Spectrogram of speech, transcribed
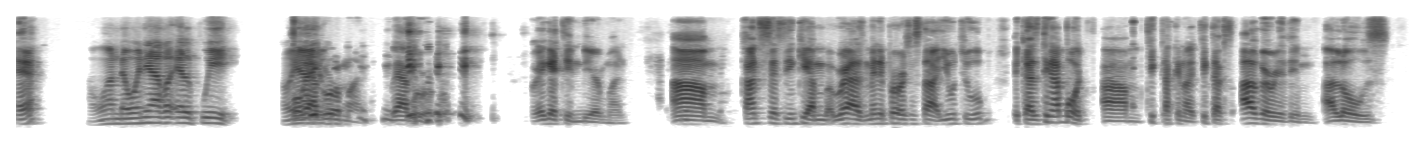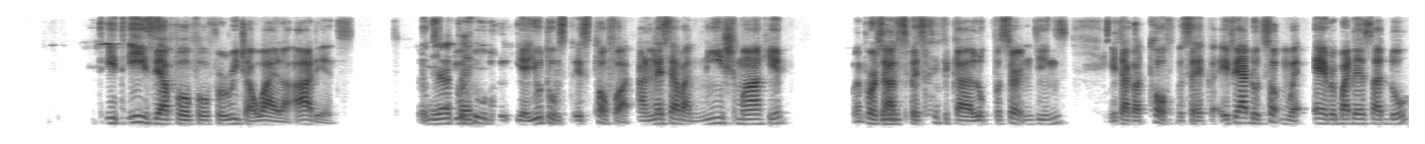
eh? I wonder when you have a help we. Oh, Oh, we are grow, man. We are grow. We're getting there, man. Um, consistency in key. um, Whereas many persons start YouTube because the thing about um TikTok, you know, TikTok's algorithm allows it easier for for for reach a wider audience. Exactly. YouTube, yeah, YouTube is tougher unless you have a niche market. When person has specifically look for certain things, it's like a tough. But say, if you had do something where everybody else had do,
